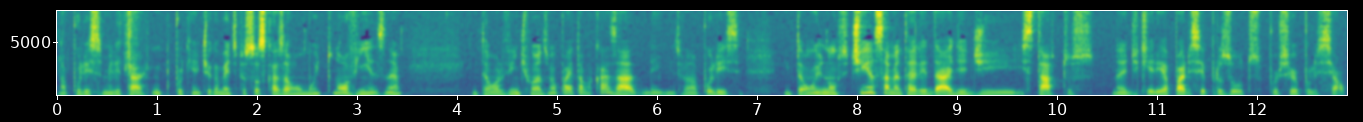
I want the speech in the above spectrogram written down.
na polícia militar, porque antigamente as pessoas casavam muito novinhas, né? Então, aos 21 anos, meu pai estava casado, ele entrou na polícia. Então, não tinha essa mentalidade de status, né? De querer aparecer para os outros por ser policial.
